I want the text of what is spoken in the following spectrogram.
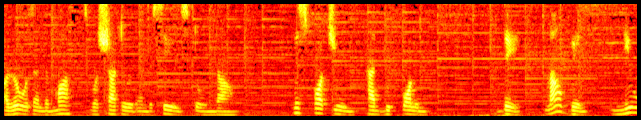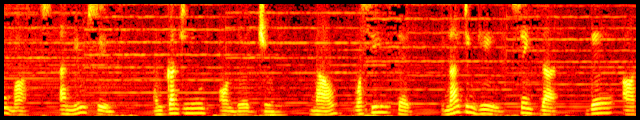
arose and the masts were shattered and the sails torn down. Misfortune had befallen. They now built new masts and new sails, and continued on their journey. Now, Vasily said, The nightingale sings that there are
